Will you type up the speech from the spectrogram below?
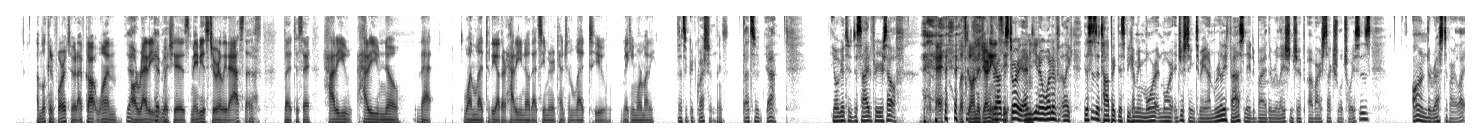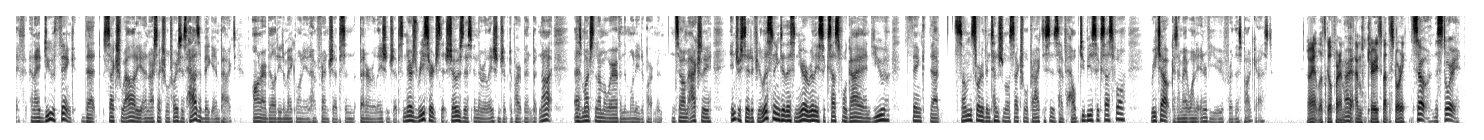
I'm looking forward to it. I've got one yeah, already, which is maybe it's too early to ask this, yeah. but to say, how do you how do you know that one led to the other? How do you know that semen retention led to making more money? That's a good question. Thanks. That's a yeah. You'll get to decide for yourself. Okay, let's go on the journey throughout the story. And mm-hmm. you know, one of like this is a topic that's becoming more and more interesting to me, and I'm really fascinated by the relationship of our sexual choices on the rest of our life. And I do think that sexuality and our sexual choices has a big impact on our ability to make money and have friendships and better relationships. And there's research that shows this in the relationship department, but not as much that I'm aware of in the money department. And so I'm actually interested if you're listening to this and you're a really successful guy and you think that some sort of intentional sexual practices have helped you be successful, reach out because I might want to interview you for this podcast. All right, let's go for it. I'm, right. I'm curious about the story. So, the story.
